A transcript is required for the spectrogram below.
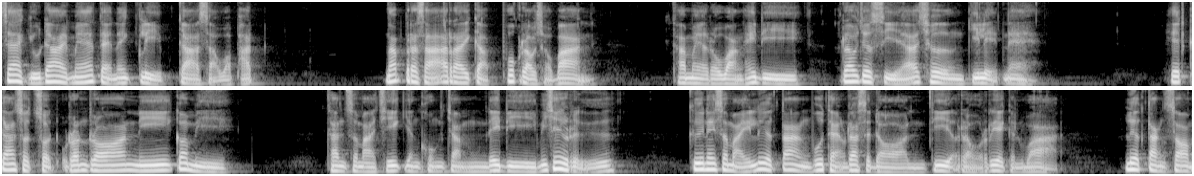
แทรกอยู่ได้แม้แต่ในกลีบกาสาวพัดนับประษาอะไรกับพวกเราชาวบ้าน ถ้าไม่ระวังให้ดี เราจะเสียเชิงกิเลสแน่ เหตุการณ์สดๆ ร้อนๆ นี้ก็มี ท่านสมาชิกยังคงจำได้ดีไม่ใช่หรือ คือในสมัยเลือกตั้งผู้แทนราษฎรที่เราเรียกกันว่า เลือกตั้งซ่อม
